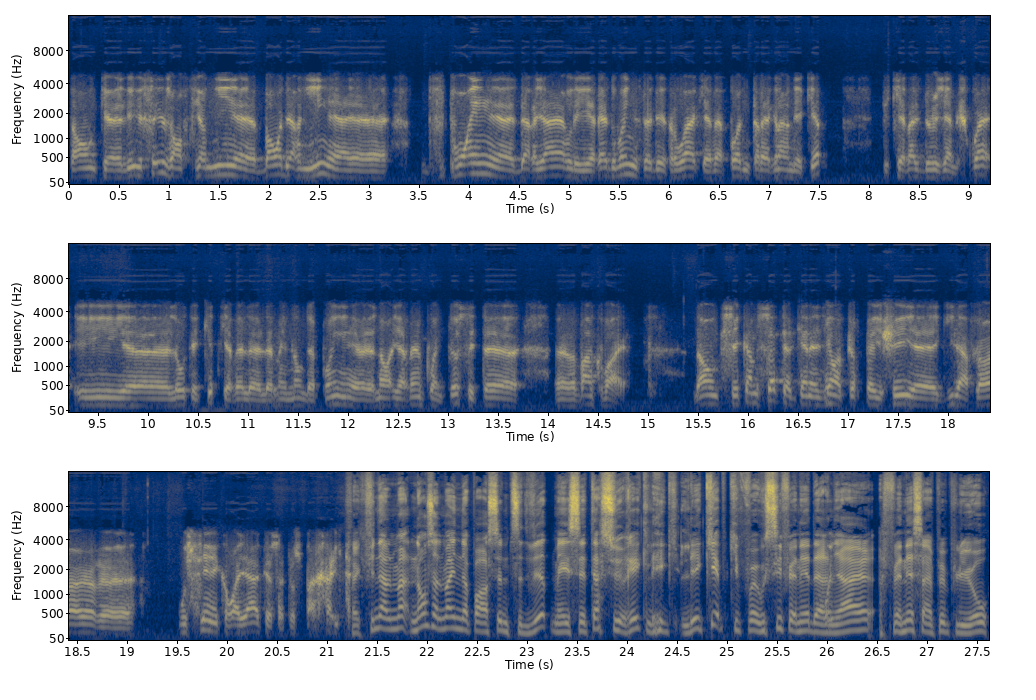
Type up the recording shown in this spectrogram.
Donc, euh, les Seals ont fini euh, bon dernier, euh, 10 points euh, derrière les Red Wings de Détroit qui n'avaient pas une très grande équipe, puis qui avaient le deuxième choix. Et euh, l'autre équipe qui avait le, le même nombre de points, euh, non, il y avait un point de plus, c'était euh, Vancouver. Donc, c'est comme ça que le Canadien a pu repêcher Guy Lafleur, aussi incroyable que ça tous pareil. Fait que finalement, non seulement il n'a passé une petite vite, mais il s'est assuré que l'é- l'équipe qui pouvait aussi finir dernière finisse un peu plus haut.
